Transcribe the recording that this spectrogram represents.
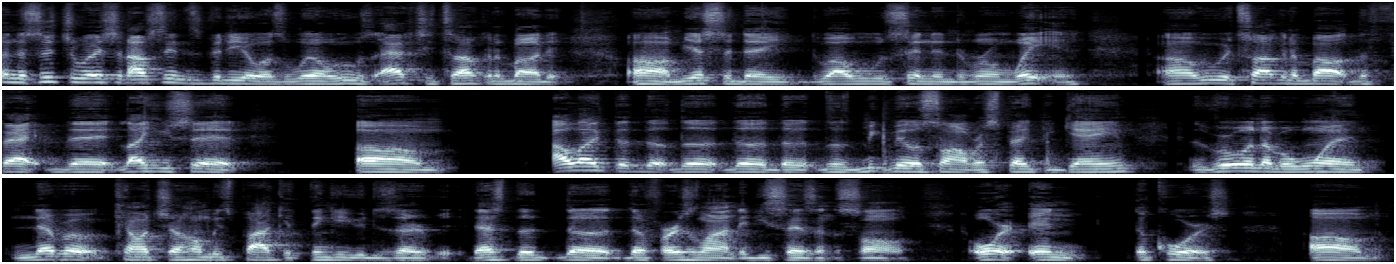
in the situation, I've seen this video as well. We was actually talking about it um, yesterday while we were sitting in the room waiting. Uh, we were talking about the fact that, like you said, um, I like the the the the the, the Meek Mill song "Respect the Game." The rule number one: never count your homie's pocket thinking you deserve it. That's the the the first line that he says in the song or in the chorus. Um,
